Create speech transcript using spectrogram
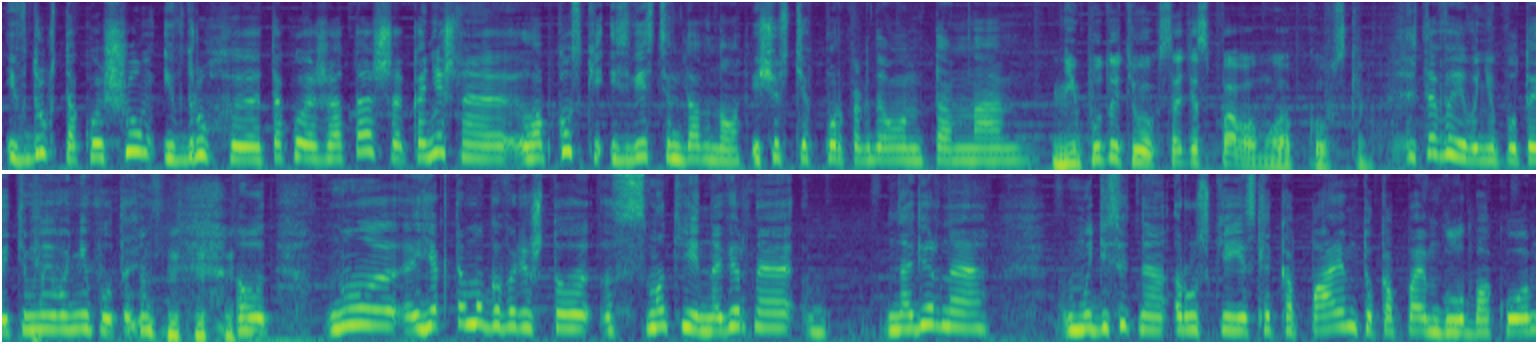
и вдруг такой шум, и вдруг э, такой ажиотаж. Конечно, Лобковский известен давно, еще с тех пор, когда он там на Не путайте его, кстати, с Павлом Лобковским. это вы его не путаете, мы его не путаем. Вот. Но я к тому говорю, что смотри, наверное, Наверное, мы действительно русские, если копаем, то копаем глубоко.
